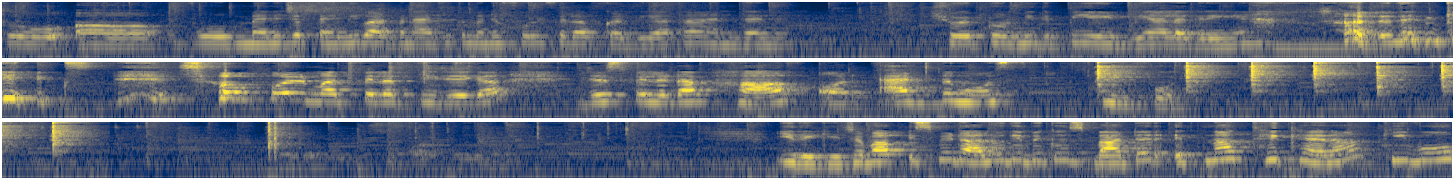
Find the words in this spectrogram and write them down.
तो आ, वो मैंने जब पहली बार बनाया थे तो मैंने फुल फिलअप कर दिया था and then Shoaib told me Dippi इडलियाँ लग रही हैं rather than cakes so full मत फिलअप कीजिएगा just fill it up half और at the most three fourth ये देखिए, जब आप इसमें डालोगे बिकॉज़ बैटर इतना थिक है ना कि वो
